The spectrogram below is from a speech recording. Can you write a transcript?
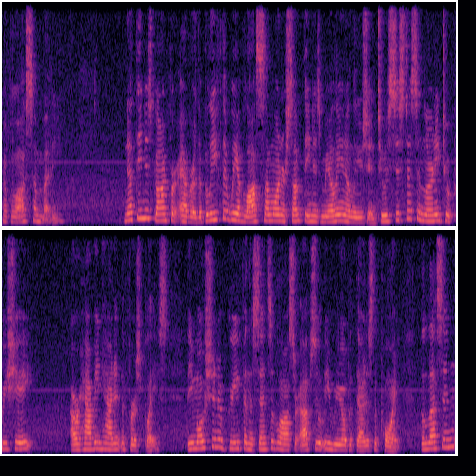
have lost somebody. Nothing is gone forever. The belief that we have lost someone or something is merely an illusion to assist us in learning to appreciate our having had it in the first place. The emotion of grief and the sense of loss are absolutely real, but that is the point. The lesson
